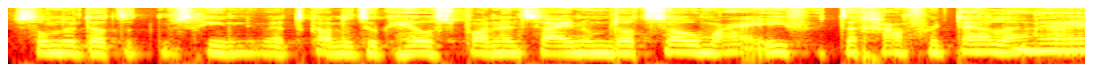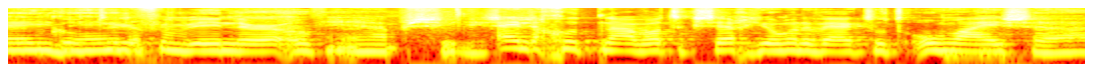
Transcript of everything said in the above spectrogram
Zonder dat het misschien, het kan natuurlijk heel spannend zijn om dat zomaar even te gaan vertellen nee, aan een cultuurverbinder. Nee, dat, ja, precies. En goed, nou wat ik zeg, jongerenwerk doet onwijs uh,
